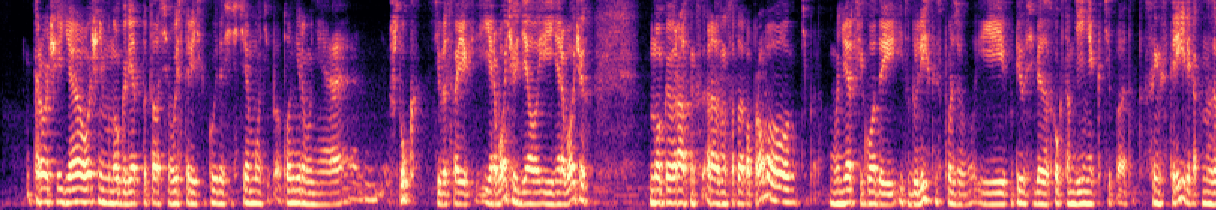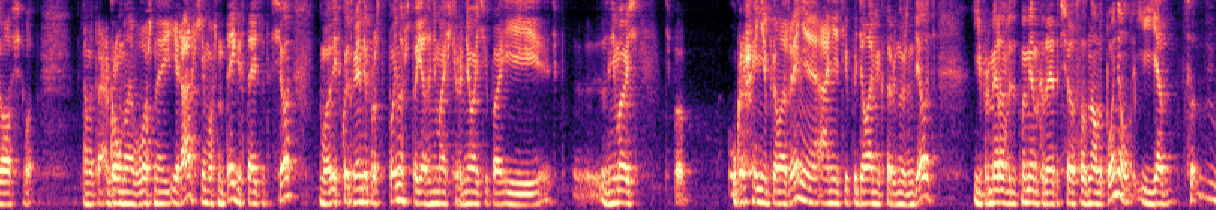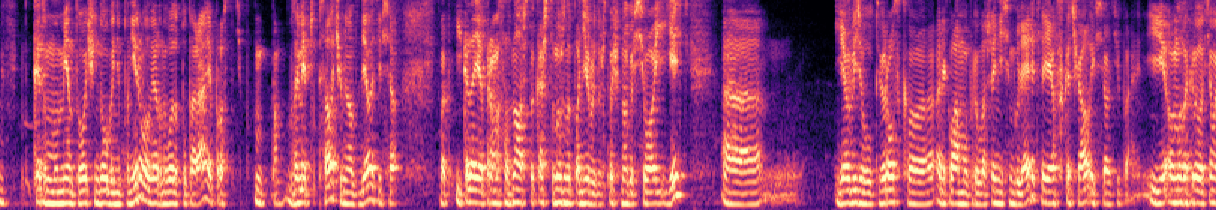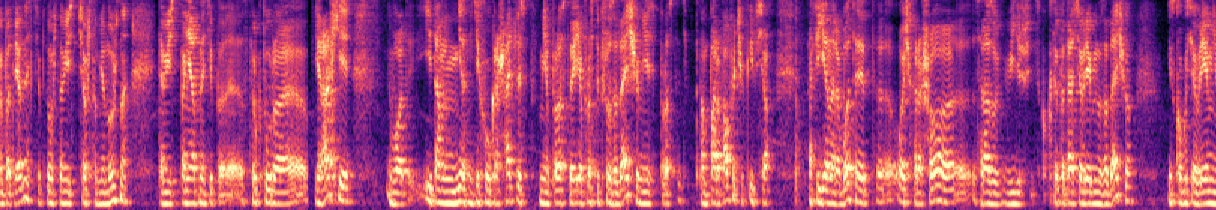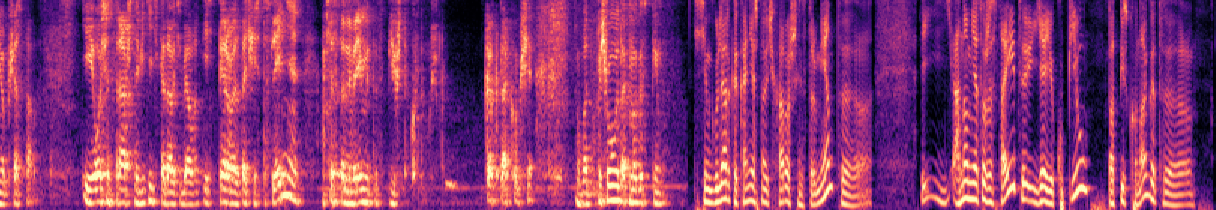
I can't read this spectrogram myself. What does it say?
Короче, я очень много лет пытался выстроить какую-то систему типа планирования штук, типа своих и рабочих дел, и нерабочих. Много разных, разных софта попробовал, типа в университетские годы и тудулист использовал, и купил себе за сколько там денег, типа этот Things 3, или как он назывался, вот. Там это огромная вложенная иерархия, можно теги ставить, это все. Вот, и в какой-то момент я просто понял, что я занимаюсь херней, типа, и типа, занимаюсь, типа, украшением приложения, а не, типа, делами, которые нужно делать. И примерно в этот момент, когда я это все осознал и понял, и я к этому моменту очень долго не планировал, наверное, года полтора, я просто типа, ну, там, в заметке писал, что мне надо сделать, и все. Вот. И когда я прям осознал, что, кажется, нужно планировать, потому что очень много всего есть, а, я увидел у Тверовского рекламу приложения Singularity, я его скачал, и все, типа. И оно закрыло все мои потребности, потому что там есть все, что мне нужно. Там есть понятная, типа, структура иерархии, вот, и там нет никаких украшательств, мне просто, я просто пишу задачи, у меня есть просто, типа, там пара папочек, и все. Офигенно работает, очень хорошо, сразу видишь, сколько ты потратил времени на задачу, и сколько у тебя времени вообще осталось. И очень страшно видеть, когда у тебя вот есть первая задача, есть последняя, а все остальное время ты спишь такой, как так вообще? Вот почему мы так много спим? Сингулярка, конечно, очень хороший инструмент. Она у меня тоже стоит, я ее купил, подписку на год.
